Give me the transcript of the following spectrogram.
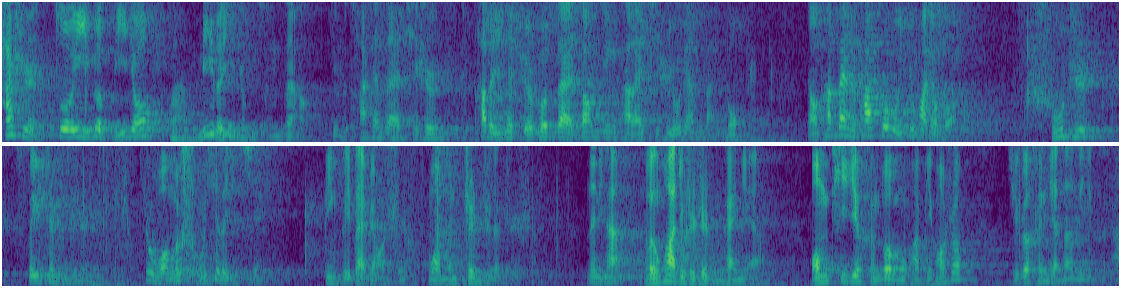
他是作为一个比较反例的一种存在啊，就是他现在其实他的一些学说在当今看来其实有点反动，然后他但是他说过一句话叫做“熟知非真知”，就是我们熟悉的一切，并非代表是我们真知的知识。那你看文化就是这种概念啊，我们提及很多文化，比方说举个很简单的例子看。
